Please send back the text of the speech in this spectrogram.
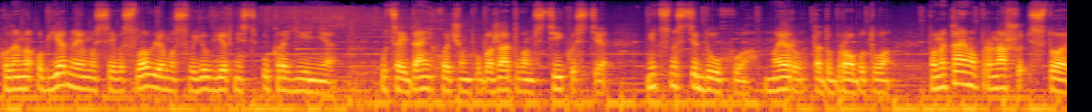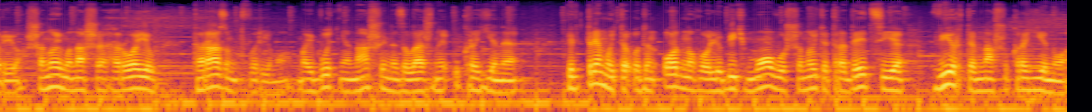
коли ми об'єднуємося і висловлюємо свою вірність Україні. У цей день хочемо побажати вам стійкості, міцності духу, миру та добробуту. Пам'ятаємо про нашу історію, шануємо наших героїв та разом творімо майбутнє нашої незалежної України. Підтримуйте один одного, любіть мову, шануйте традиції, вірте в нашу країну.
